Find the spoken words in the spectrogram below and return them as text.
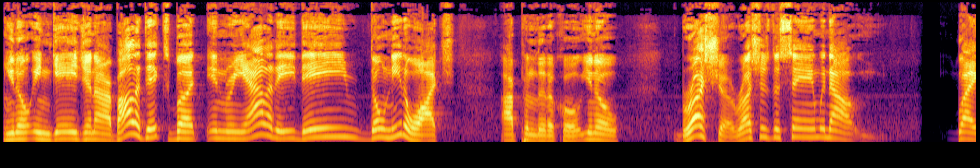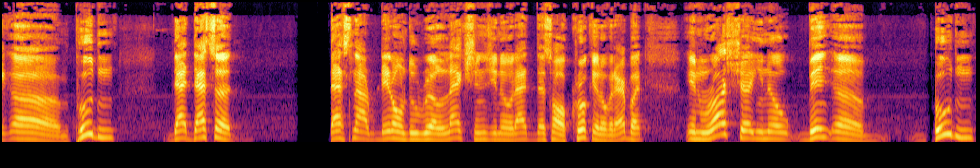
you know, engaged in our politics, but in reality, they don't need to watch our political, you know, Russia. Russia's the same. Now, like, uh, Putin, that, that's a, that's not, they don't do real elections. You know, that, that's all crooked over there. But in Russia, you know, ben, uh, Putin,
